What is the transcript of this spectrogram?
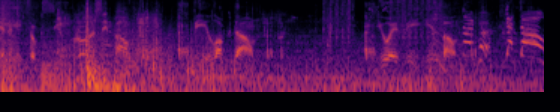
Enemy took C. Rollers inbound. B locked down. UAV inbound. Sniper, get down!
